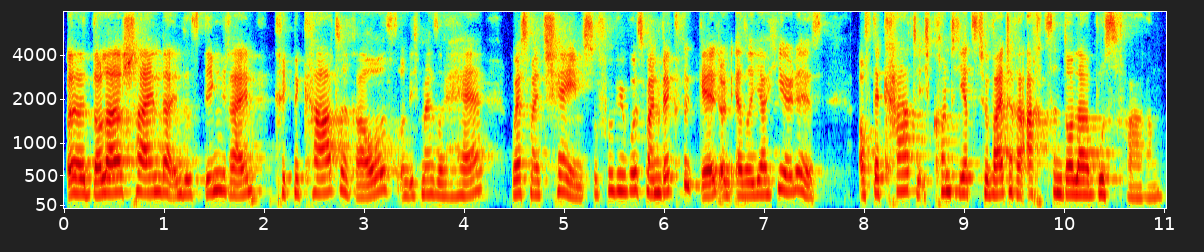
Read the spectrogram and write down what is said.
äh, Dollar Schein da in das Ding rein, krieg eine Karte raus und ich meine so, hä, where's my change? So, wo ist mein Wechselgeld? Und er so, ja, here it is. Auf der Karte, ich konnte jetzt für weitere 18 Dollar Bus fahren.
